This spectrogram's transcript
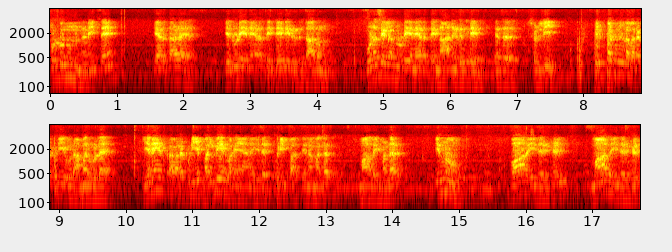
சொல்லணும்னு நினைத்தேன். ஏறத்தாழ என்னுடைய நேரத்தை தேநீர் எடுத்தாலும் குணசீலனுடைய நேரத்தை நான் எடுத்தேன் என்று சொல்லி பிற்பகலில் வரக்கூடிய ஒரு அமர்வுல இணையத்துல வரக்கூடிய பல்வேறு வகையான இதழ் குறிப்பா தினமலர் மாலை மலர் இன்னும் வார இதழ்கள் மாத இதழ்கள்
